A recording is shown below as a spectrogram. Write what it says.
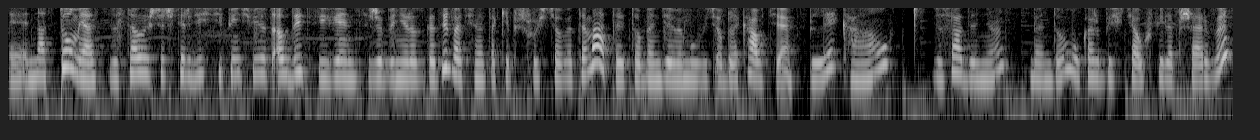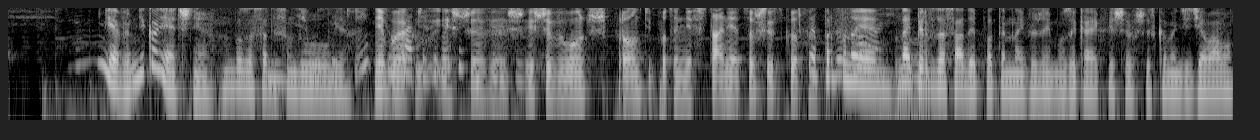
E, Natomiast zostało jeszcze 45 minut audycji, więc żeby nie rozgadywać się na takie przyszłościowe tematy, to będziemy mówić o blackoutie. Blackout? Zasady, nie? Będą. Łukasz, byś chciał chwilę przerwy? Nie wiem, niekoniecznie, bo zasady są Mistrz długie. muzyki? Nie, bo jak Słuchacze chyba też jeszcze, wiesz, jeszcze wyłączysz prąd i potem nie wstanie, to wszystko to... Ja proponuję właśnie. najpierw zasady, potem najwyżej muzyka, jak jeszcze wszystko będzie działało.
